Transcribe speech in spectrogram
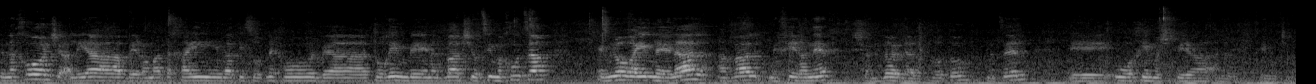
זה נכון שעלייה ברמת החיים והטיסות לחו"ל והתורים בנתב"ג שיוצאים החוצה הם לא רעים לאל על, אבל מחיר הנפט, שאני לא יודע לחזור אותו, מתנצל, אה, הוא הכי משפיע על הרווחיות שלנו.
